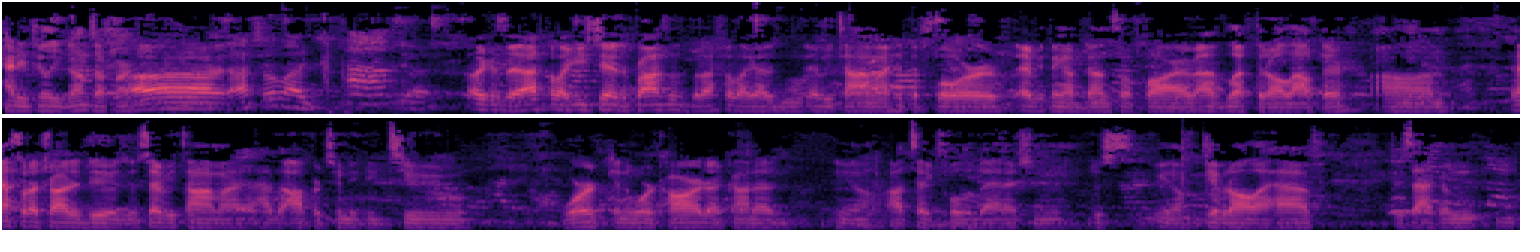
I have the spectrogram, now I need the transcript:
how do you feel you've done so far? Uh, I feel like, like I said, I feel like each day is a process, but I feel like I, every time I hit the floor, everything I've done so far, I've, I've left it all out there. Um, and that's what I try to do is just every time I have the opportunity to work and work hard, I kind of, you know, I'll take full advantage and just, you know, give it all I have. Just acting,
